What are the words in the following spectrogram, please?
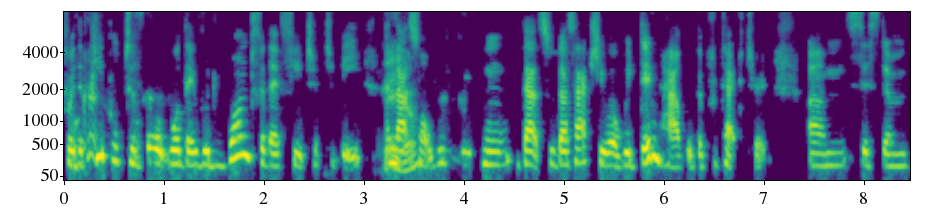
for the people to vote what they would want for their future to be, and that's what we didn't- that's that's actually what we didn't have with the protectorate um, system.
